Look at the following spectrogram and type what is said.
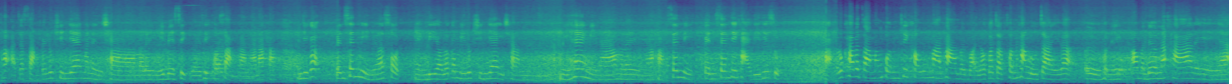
เขาอาจจะสั่งเป็นลูกชิ้นแยกมาหนึ่งชามอะไรอย่างนี้เบสิกเลยที่เขาสั่งกันนะนะคะบางทีก็เป็นเส้นหมี่เนื้อสดอย่างเดียว แล้วก็มีลูกชิ้นแยกอีกชามหนึ่งหมี่แห้งหมี่น้ำอะไรอย่างเงี้ยค่ะ เส้นหมี่เป็นเส้นที่ขายดีที่สุดค่ะลูกค้าประจำบางคนที่เขามาทานบ่อยๆเราก็จะค่อนข้างรู้ใจว่าเออคนนี้เอาเหมือนเดิมนะคะอะไรอย่างเงี้ย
